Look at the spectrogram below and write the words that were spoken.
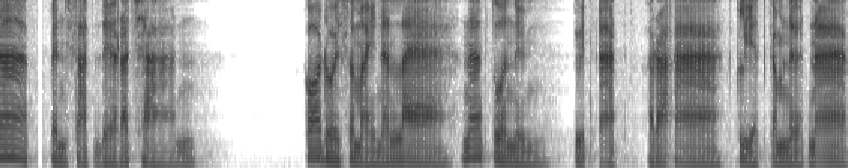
นาคเป็นสัตว์เดรัจฉาน ก็โดยสมัยนั้นแล นาคตัวหนึ่ง อึดอัด ระอา เกลียดกำเนิดนาค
